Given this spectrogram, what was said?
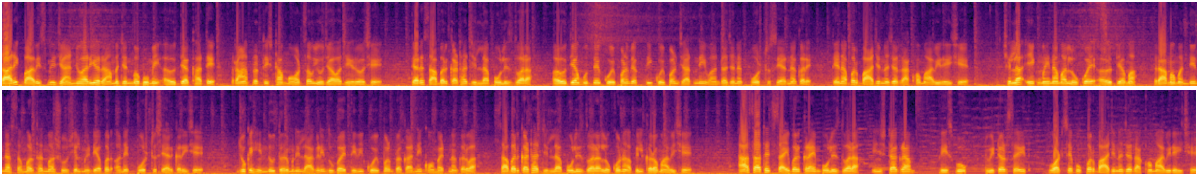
તારીખ બાવીસમી જાન્યુઆરીએ રામ જન્મભૂમિ અયોધ્યા ખાતે પ્રાણ પ્રતિષ્ઠા મહોત્સવ યોજાવા જઈ રહ્યો છે. ત્યારે સાબરકાંઠા જિલ્લા પોલીસ દ્વારા અયોધ્યા મુદ્દે કોઈપણ વ્યક્તિ, કોઈપણ જાતની વાંધાજનક પોસ્ટ શેર ન કરે તેના પર બાજ નજર રાખવામાં આવી રહી છે. છેલ્લા એક મહિનામાં લોકોએ અયોધ્યામાં રામ મંદિરના સમર્થનમાં સોશિયલ મીડિયા પર અનેક પોસ્ટ શેર કરી છે. જો કે હિન્દુ ધર્મની લાગણી દુભાય તેવી કોઈપણ પ્રકારની કોમેન્ટ ન કરવા સાબરકાંઠા જિલ્લા પોલીસ દ્વારા લોકોને અપીલ કરવામાં આવી છે. આ સાથે જ સાયબર ક્રાઇમ પોલીસ દ્વારા ઇન્સ્ટાગ્રામ, ફેસબુક, ટ્વિટર સહિત વોટ્સએપ ઉપર બાજ નજર રાખવામાં આવી રહી છે.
